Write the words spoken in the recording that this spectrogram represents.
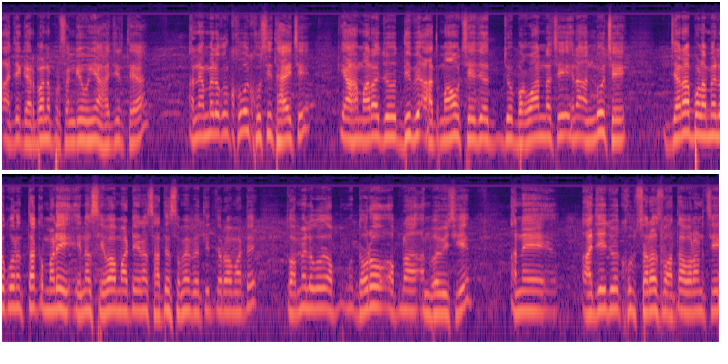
આજે ગરબાના પ્રસંગે હું અહીંયા હાજર થયા. અને અમે લોકોને ખૂબ જ ખુશી થાય છે કે આ અમારા જો દિવ્ય આત્માઓ છે, જે જો ભગવાનના છે, એના અંગો છે જરા પણ અમે લોકોને તક મળે એના સેવા માટે, એના સાથે સમય વ્યતીત કરવા માટે, તો અમે લોકો ગૌરવ આપના અનુભવીએ છીએ. અને આજે જો ખૂબ સરસ વાતાવરણ છે,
